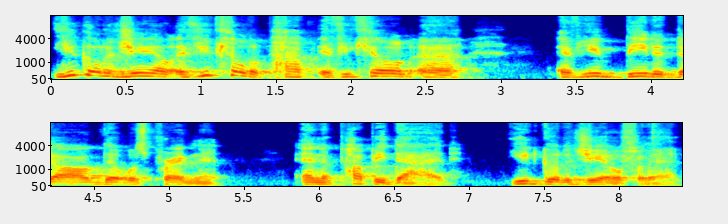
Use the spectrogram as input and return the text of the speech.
you go to jail if you killed a pup if you killed uh if you beat a dog that was pregnant and the puppy died you'd go to jail for that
